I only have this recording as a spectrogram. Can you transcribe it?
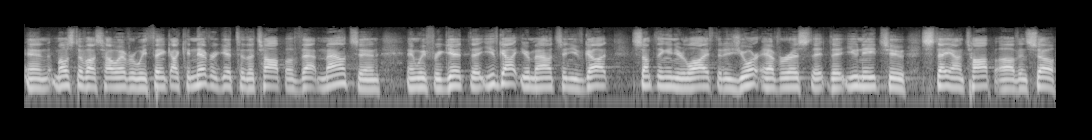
And most of us, however, we think, I can never get to the top of that mountain. And we forget that you've got your mountain, you've got something in your life that is your Everest that, that you need to stay on top of. And so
